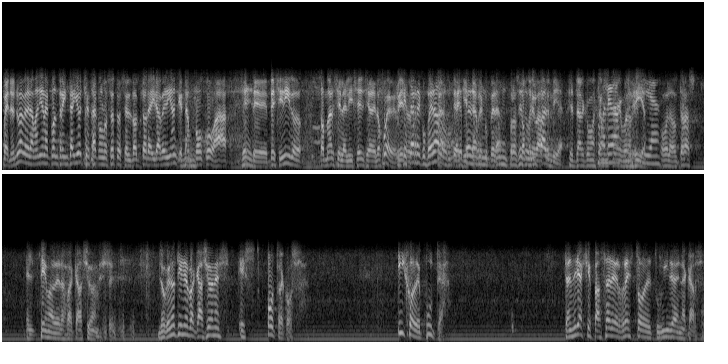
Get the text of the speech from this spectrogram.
Bueno, 9 de la mañana con 38 está con nosotros el doctor Airabedian, que tampoco ha Sí. este, decidido tomarse la licencia de los jueves. Y que está recuperado Claro, después está de un- recuperado. un proceso ¿Cómo le va? gripal. Buen día. ¿Qué tal? ¿Cómo están ¿Cómo le va? ustedes? Buenos Buen días. día. Hola, doctorazo. El tema de las vacaciones. Lo que no tiene vacaciones es otra cosa. Hijo de puta. Tendrías que pasar el resto de tu vida en la cárcel.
